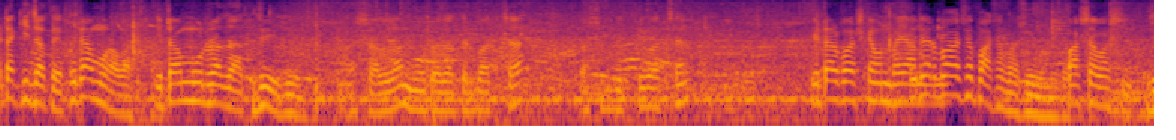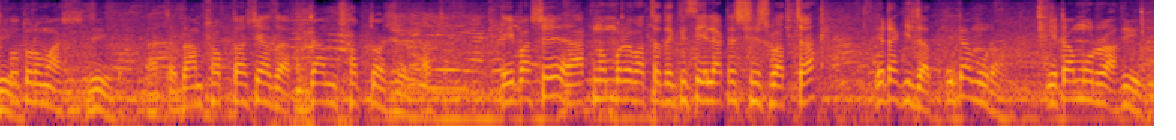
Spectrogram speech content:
এটা কি জাতের? এটা মুরা বাচ্চা। এটা মুর্রা জাত। জি জি। মাশাআল্লাহ মুর্রা জাতের বাচ্চা। দেখতে পাচ্ছেন। এটার বয়স কেমন ভাই? এটার বয়সে পাশাপাশি। পাশাপাশি সতেরো মাস? জি। আচ্ছা দাম সপ্তাশি হাজার? দাম সপ্তাশি হাজার। আচ্ছা এই পাশে আট নম্বরের বাচ্চা দেখতেছি এই লাটের শেষ বাচ্চা। এটা কি জাত? এটা মোরা এটা মোরা জি জি।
